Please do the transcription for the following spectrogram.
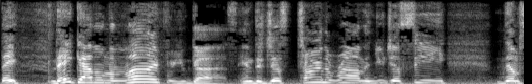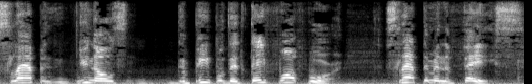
They they got on the line for you guys, and to just turn around and you just see them slapping, you know, the people that they fought for, slap them in the face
